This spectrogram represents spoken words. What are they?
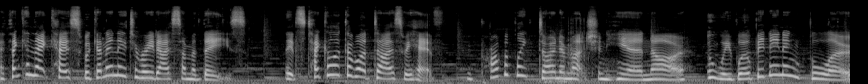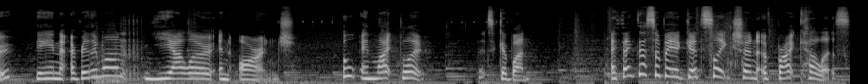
I think in that case, we're gonna need to re-dye some of these. Let's take a look at what dyes we have. We probably don't have much in here, no. Oh, we will be needing blue. Then I really want yellow and orange. Oh, and light blue. That's a good one. I think this will be a good selection of bright colours.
